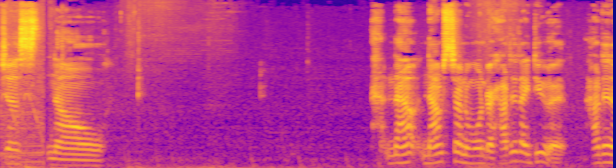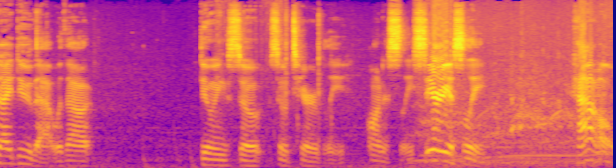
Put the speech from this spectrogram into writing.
Just no. Now, now I'm starting to wonder, how did I do it? How did I do that without doing so so terribly? Honestly, seriously. How?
